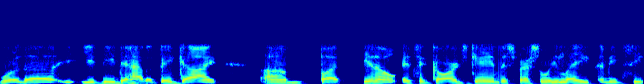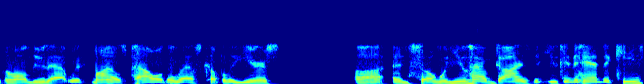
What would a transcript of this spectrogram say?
were the you'd need to have a big guy, um, but you know, it's a guards game, especially late. I mean, Seton Hall knew that with Myles Powell the last couple of years. Uh, and so when you have guys that you can hand the keys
